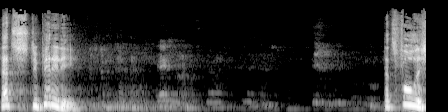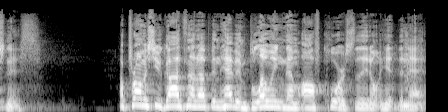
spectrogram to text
That's stupidity. That's foolishness. I promise you, God's not up in heaven blowing them off course so they don't hit the net.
